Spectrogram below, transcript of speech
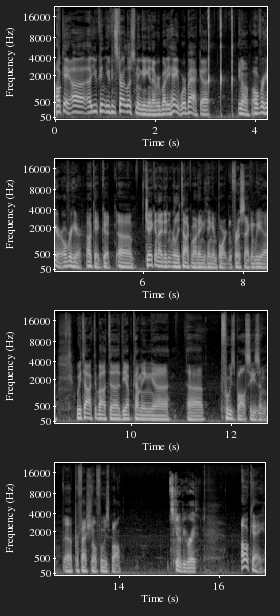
Okay, uh, uh, you can you can start listening again, everybody. Hey, we're back. Uh, you know, over here, over here. Okay, good. Uh, Jake and I didn't really talk about anything important for a second. We uh, we talked about uh, the upcoming uh, uh, foosball season, uh, professional foosball. It's gonna be great. Okay,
